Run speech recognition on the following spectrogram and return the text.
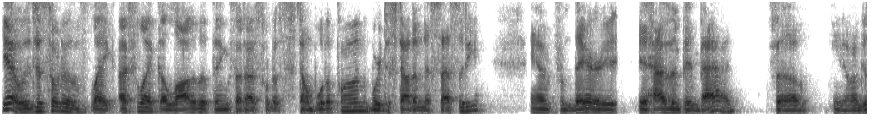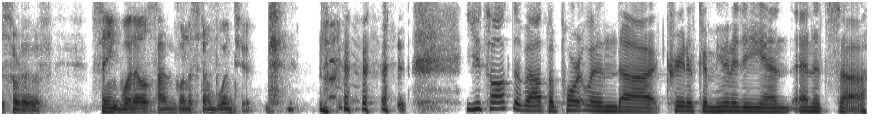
yeah, it was just sort of like I feel like a lot of the things that I sort of stumbled upon were just out of necessity, and from there it, it hasn't been bad. So you know, I'm just sort of seeing what else I'm going to stumble into. you talked about the Portland uh, creative community and and its uh,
